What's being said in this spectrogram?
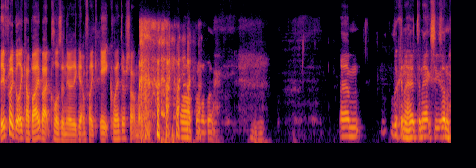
They've probably got like a buyback clause in there. They get him for like eight quid or something like that. oh, probably. Um, looking ahead to next season,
